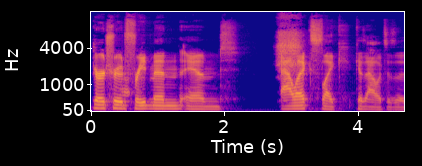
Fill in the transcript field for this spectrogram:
Gertrude Freeman and Alex, like, because Alex is a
